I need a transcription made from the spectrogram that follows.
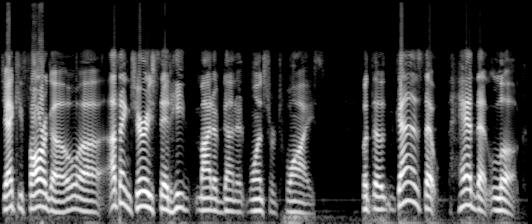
Jackie Fargo, uh, I think Jerry said he might have done it once or twice. But the guys that had that look,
